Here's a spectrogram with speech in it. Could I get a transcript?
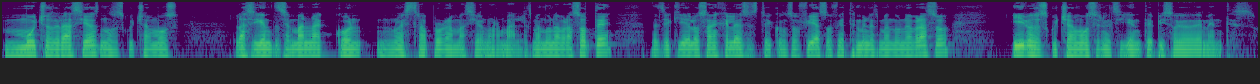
Muchas gracias. Nos escuchamos la siguiente semana con nuestra programación normal. Les mando un abrazote. Desde aquí de Los Ángeles estoy con Sofía. Sofía también les mando un abrazo. Y nos escuchamos en el siguiente episodio de Dementes.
